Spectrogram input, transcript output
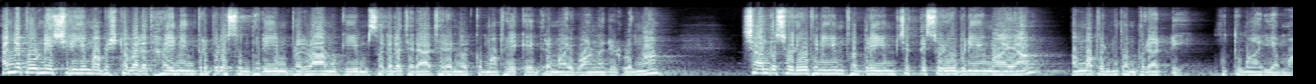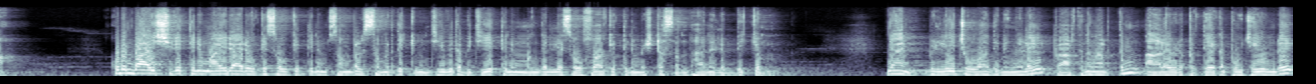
അന്നപൂർണേശ്വരിയും അഭിഷ്ടവരധായിനിയും ത്രിപുരസുന്ദരിയും പ്രഹ്ലാമുഖിയും സകല ചരാചരങ്ങൾക്കും അഭയകേന്ദ്രമായി വാണരുളുന്ന ശാന്തസ്വരൂപിണിയും ഭദ്രയും ശക്തിസ്വരൂപിണിയുമായ അമ്മ പൊന്നുതമ്പുരാട്ടി മുത്തുമാരിയമ്മ. കുടുംബാഐശ്വര്യത്തിനും ആയുരാരോഗ്യ സൗഖ്യത്തിനും സമ്പൽ സമൃദ്ധിക്കും ജീവിത വിജയത്തിനും മംഗല്യ സൗഭാഗ്യത്തിനും ഇഷ്ടസന്താന ലബ്ധിക്കും ഞാൻ വെള്ളി ചൊവ്വ ദിനങ്ങളിൽ പ്രാർത്ഥന നടത്തും. നാളെ ഒരു പ്രത്യേക പൂജയുണ്ട്.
